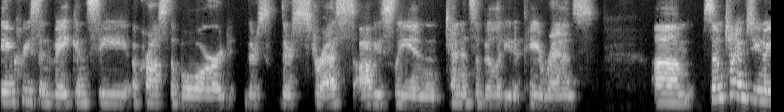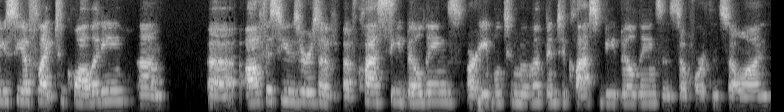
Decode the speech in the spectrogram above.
increase in vacancy across the board. There's there's stress, obviously, in tenants' ability to pay rents. Um, sometimes, you know, you see a flight to quality. Um, uh, office users of, of class C buildings are able to move up into class B buildings and so forth and so on.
